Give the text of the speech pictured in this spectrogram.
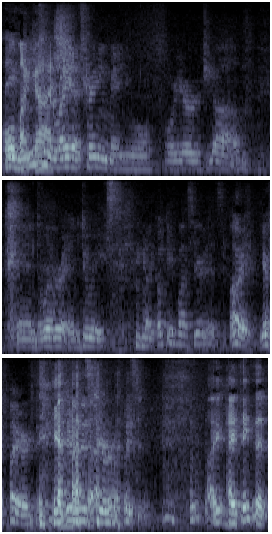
Hey, oh we my need gosh. you to write a training manual for your job and deliver it in two weeks. you're like, okay, boss, here it is. All right, you're fired. Yeah. Giving this to your replacement. I, I think that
